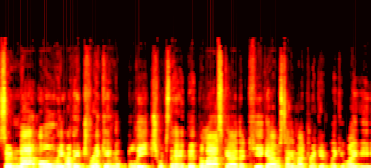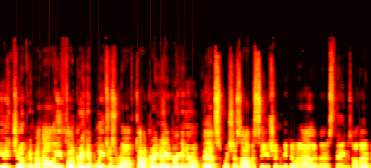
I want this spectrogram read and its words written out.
So not only are they drinking bleach, which they the, the last guy, that key guy, was talking about drinking. Like he was joking about how you thought drinking bleach was rough. Now drink, now you're drinking your own piss, which is obviously you shouldn't be doing either of those things. Although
